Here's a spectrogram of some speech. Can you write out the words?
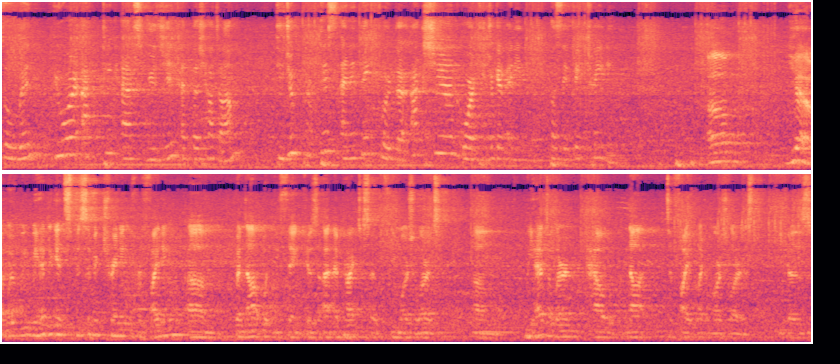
So when you were acting as Eugene at the Shazam, did you practice anything for the action or did you get any specific training? Um, yeah, we, we, we had to get specific training for fighting, um, but not what you think, because I, I practice a few martial arts. Um, we had to learn how not to fight like a martial artist, because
